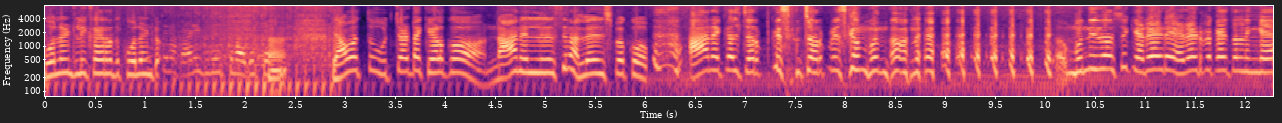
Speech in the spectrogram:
ಕೂಲೆಂಟ್ ಲೀಕ್ ಆಗಿರೋದು ಕೂಲೆಂಟ್ ಯಾವತ್ತು ಹುಚ್ಚಾಟ ಕೇಳ್ಕೊ, ನಾನು ಎಲ್ಲಿ ನಿಲ್ಲಿಸ್ತೀನಿ ಅಲ್ಲೇ ನಿಲ್ಲಿಸ್ಬೇಕು ಆನೆ ಕಲ್ ಚರ್ಪಿಸ್ ಚರ್ಪಿಸ್ಕೊಂಡ್ ಬಂದವನೆ. ಮುಂದಿನ ವರ್ಷಕ್ಕೆ ಎಡೆ ಎಡೆ ಎಡೆ ಇಡ್ಬೇಕಾಯ್ತಲ್ಲ ನಿಂಗೆ?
